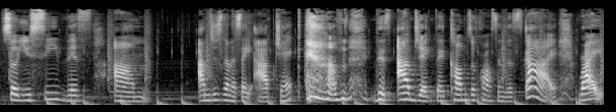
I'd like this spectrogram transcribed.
So you see this um, I'm just gonna say object, um, this object that comes across in the sky, right?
